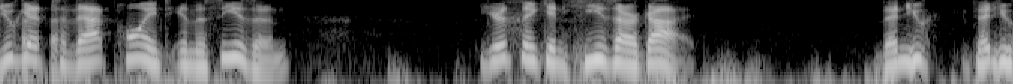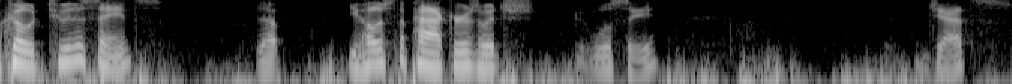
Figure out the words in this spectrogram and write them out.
you get to that point in the season, you're thinking he's our guy. Then you then you go to the Saints. Yep. You host the Packers, which we'll see. Jets,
